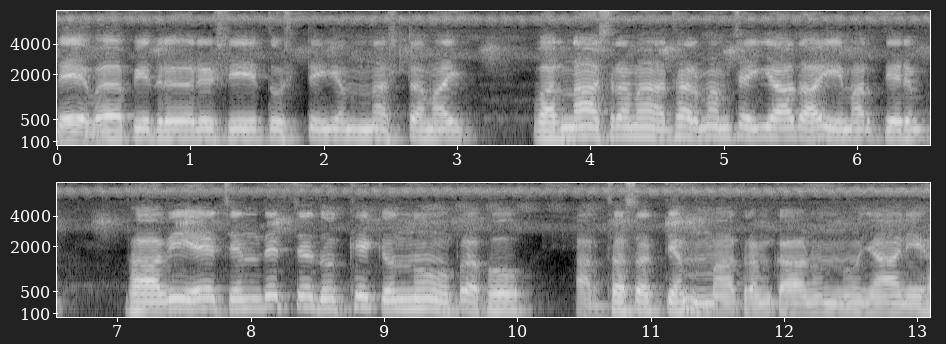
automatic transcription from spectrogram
ദേവപിതൃഋഷി തുഷ്ടിയും നഷ്ടമായി. വർണാശ്രമധർമ്മം ചെയ്യാതായി മർത്യരും. ഭാവിയെ ചിന്തിച്ച് ദുഃഖിക്കുന്നു പ്രഭോ. അർത്ഥസത്യം മാത്രം കാണുന്നു ഞാനിഹ.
